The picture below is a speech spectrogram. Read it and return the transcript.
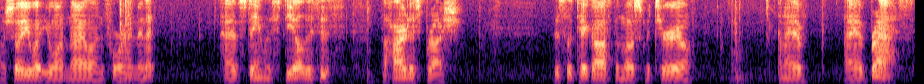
I'll show you what you want nylon for in a minute. I have stainless steel. This is the hardest brush. This will take off the most material. And I have I have brass.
